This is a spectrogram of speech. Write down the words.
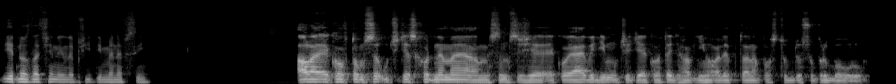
jednoznačně nejlepší tým NFC ale jako v tom se určitě shodneme a myslím si, že jako já vidím určitě jako teď hlavního adepta na postup do Super Bowlu.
